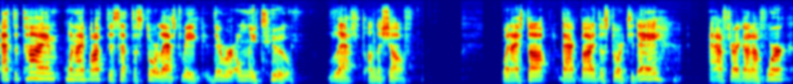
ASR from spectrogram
At the time when I bought this at the store last week, there were only two left on the shelf. When I stopped back by the store today, after I got off work,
